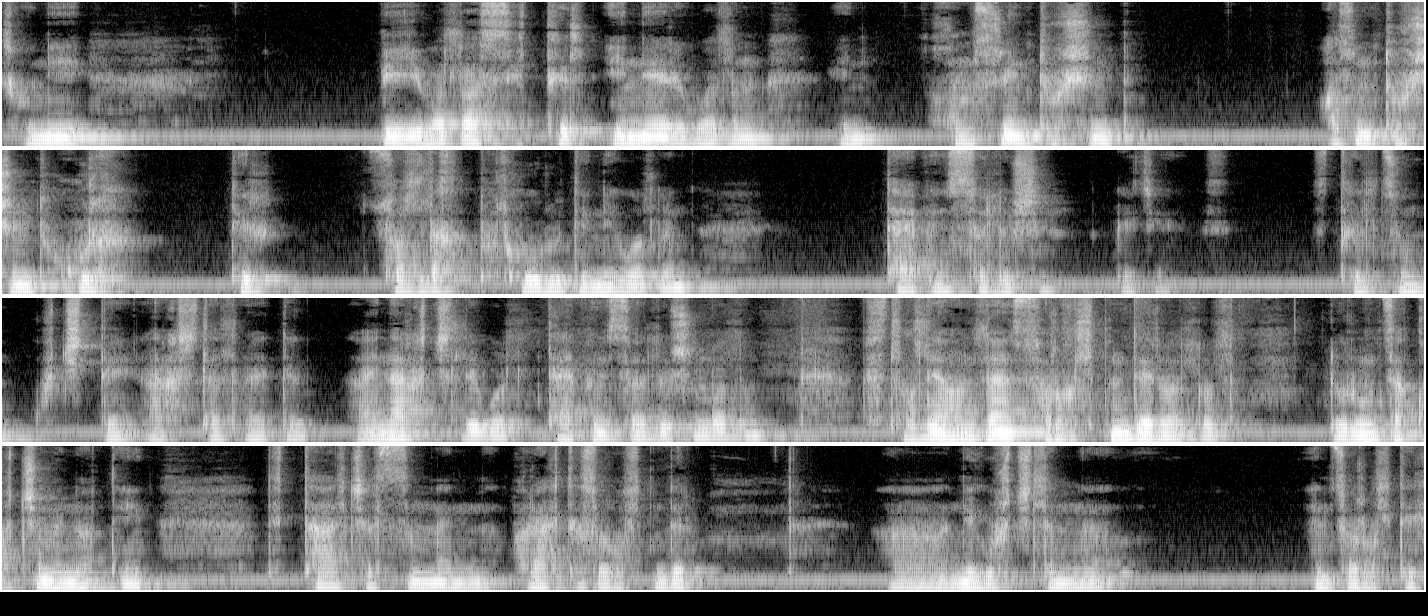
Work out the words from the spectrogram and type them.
Хүний бие болоо сэтгэл энерги болон энэ хумсрын төвшөнд олон төвшөнд хүрэх тэр суллах түлхүүрүүдийн нэг бол энэ typing solution гэж сэтгэл зүйн хүчтэй аргачлал байдаг. Энэ аргачлалыг бол typing solution болон бяцлаглалын онлайн сургалтын дээр бол 4 цаг 30 минутын детальчилсан энэ практик сургалтын дээр нэг үрчлэн энэ сургалтыг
